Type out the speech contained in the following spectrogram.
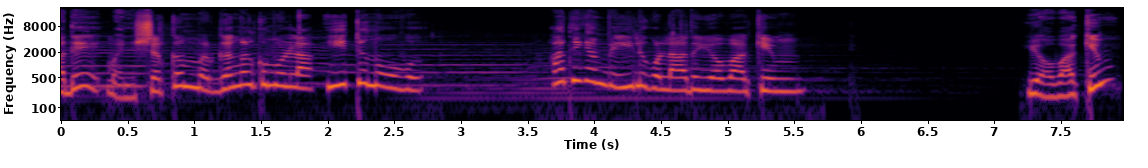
അതെ മനുഷ്യർക്കും മൃഗങ്ങൾക്കുമുള്ള ഈറ്റുനോവ്. അധികം വെയിൽ കൊള്ളാതെ യോവാക്യം. യോവാക്യം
